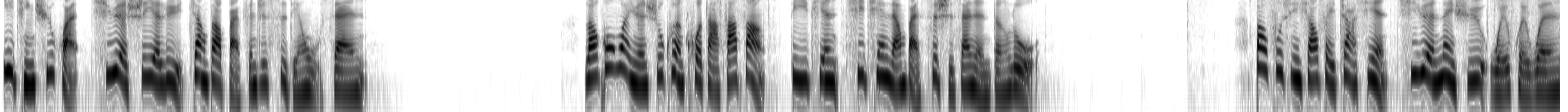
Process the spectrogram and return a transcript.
疫情趋缓，七月失业率降到百分之四点五三。劳工万元纾困扩大发放，第一天七千两百四十三人登录。报复性消费乍现，七月内需为回温。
